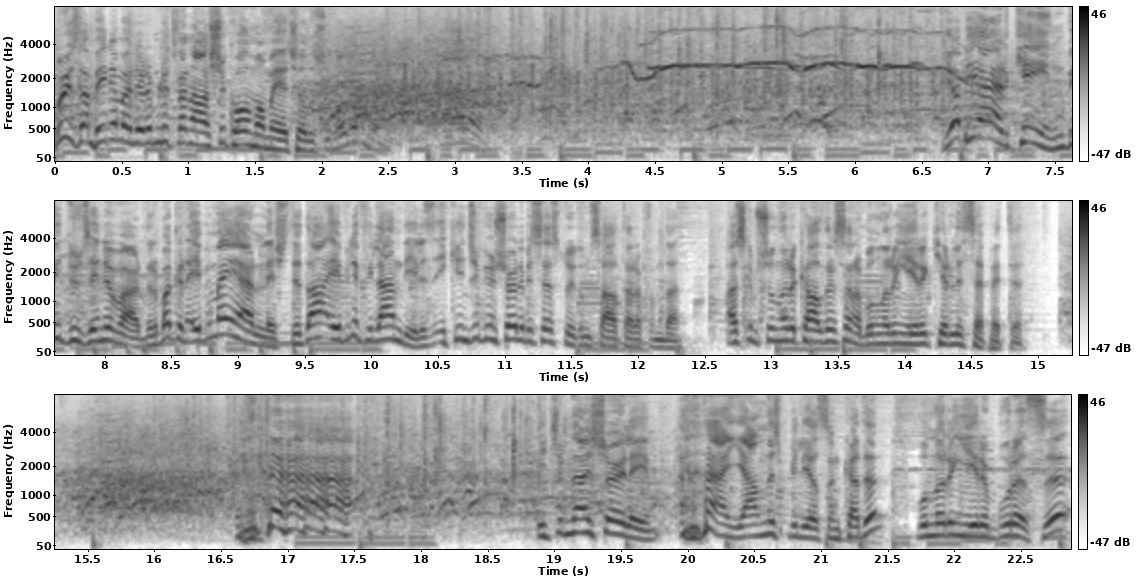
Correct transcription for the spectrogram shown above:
Bu yüzden benim önerim lütfen aşık olmamaya çalışın olur mu? Ya bir erkeğin bir düzeni vardır. Bakın evime yerleşti. Daha evli falan değiliz. İkinci gün şöyle bir ses duydum sağ tarafımdan. Aşkım şunları kaldırsana. Bunların yeri kirli sepeti. İçimden şöyleyim. Yanlış biliyorsun kadın. Bunların yeri burası.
